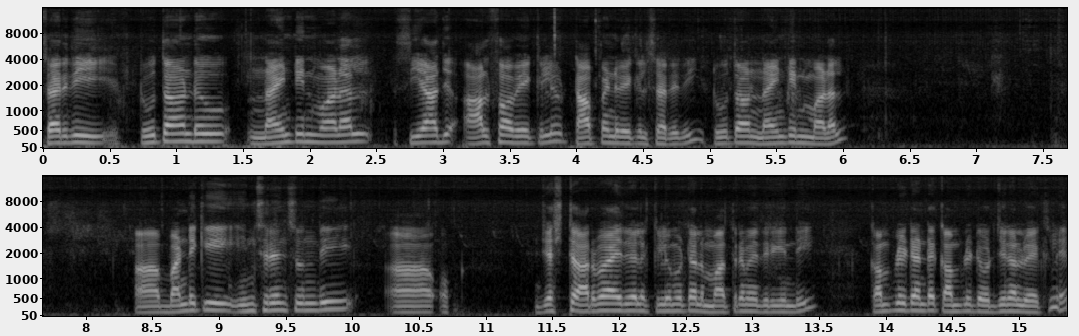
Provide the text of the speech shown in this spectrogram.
సార్ ఇది two thousand nineteen model Ciaz Alpha vehicle top and vehicle sir ఇది. Two thousand nineteen model. బండికి ఇన్సూరెన్స్ ఉంది. జస్ట్ అరవై ఐదు వేల కిలోమీటర్లు మాత్రమే తిరిగింది. కంప్లీట్ అంటే కంప్లీట్ ఒరిజినల్ వెహికలే.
